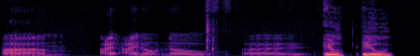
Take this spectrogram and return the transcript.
Uh -huh. um, I, I don't know. Uh... Eu, eu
